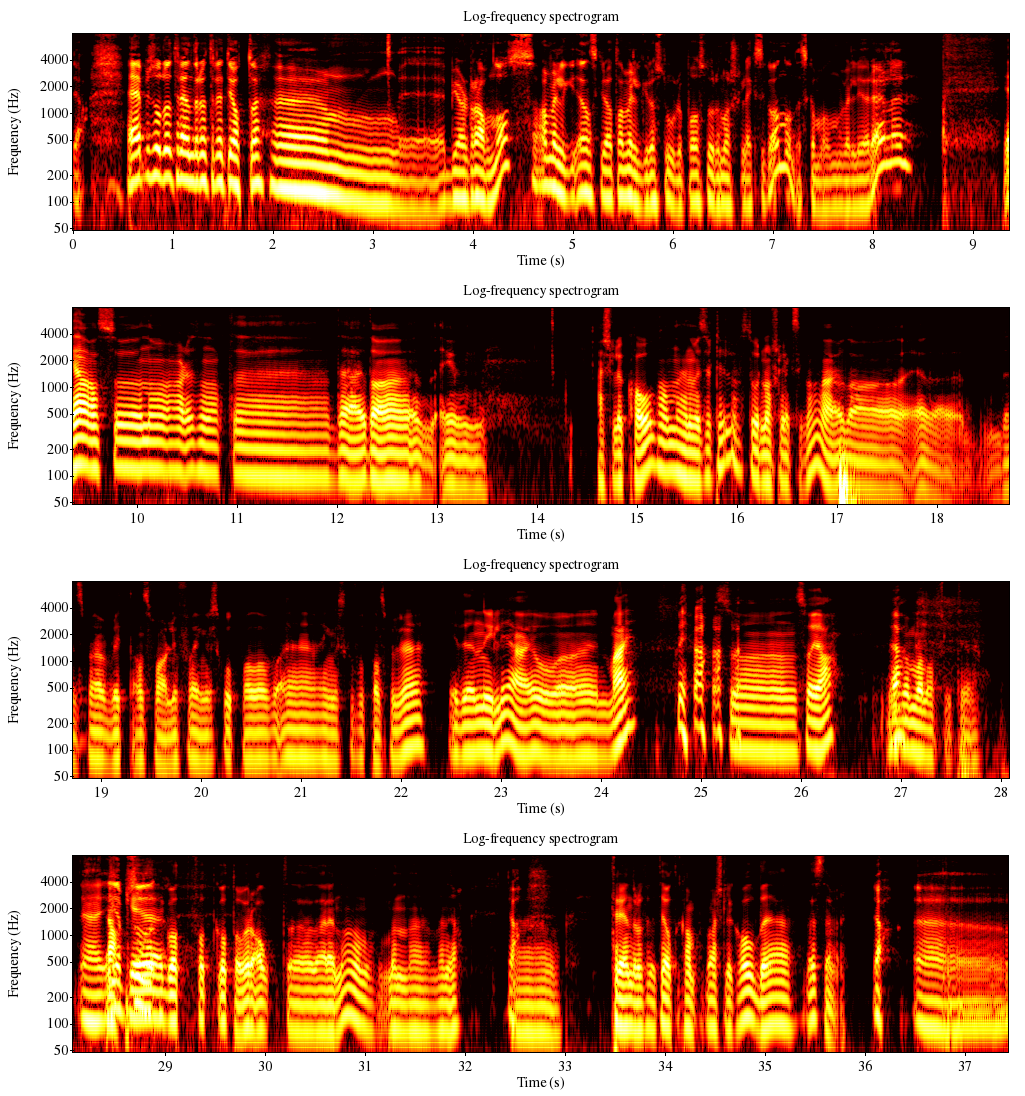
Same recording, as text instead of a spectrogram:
Ja. Episode 338. eh, Bjørn Ravnås han, velger, han skriver at han velger å stole på Store norske leksikon, og det skal man vel gjøre, eller? Ja, altså, nå er det sånn at uh, det er jo da uh, Ashley Cole han henviser til, Store norske leksikon, er jo da eh, den som er blitt ansvarlig for engelsk fotball og engelske fotballspillere i det nylig, er jo meg. Ja. Så, så ja, det Ja. kan man absolutt gjøre. Eh, Jeg har ikke episode, gått, fått gått over alt eh, der ennå, men, eh, men ja. Ja. Eh, 338 kamper på Ashley Cole, det, det stemmer. ja. Eh,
